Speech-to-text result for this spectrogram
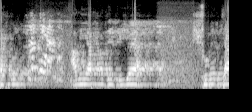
থাকুন। আমি আপনাদের বিজয়া শুভেচ্ছা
